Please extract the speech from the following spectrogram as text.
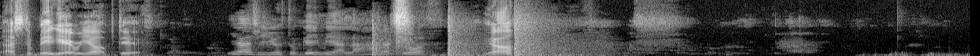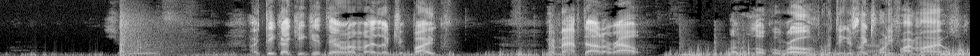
That's the big area up there. Yeah, she used to give me a lot of clothes. Yeah? Shoes. I think I could get there on my electric bike. I mapped out a route on the local road. I think it's like Yeah. 25 miles.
